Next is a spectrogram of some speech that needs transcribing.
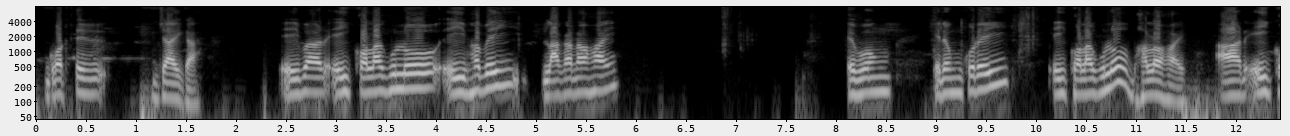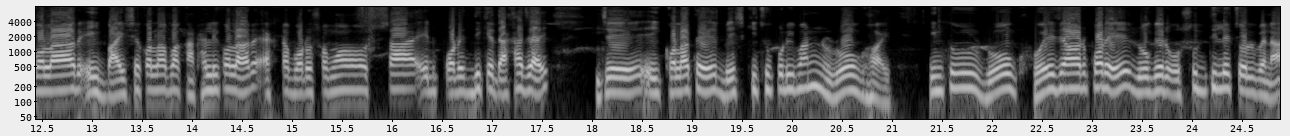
গর্তের জায়গা। এইবার এই কলাগুলো এইভাবেই লাগানো হয় এবং এরম করেই এই কলাগুলো ভালো হয়। আর এই কলার, এই বাইশে কলা বা কাঁঠালি কলার একটা বড় সমস্যা এর পরের দিকে দেখা যায় যে এই কলাতে বেশ কিছু পরিমাণ রোগ হয়। কিন্তু রোগ হয়ে যাওয়ার পরে রোগের ওষুধ দিলে চলবে না।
